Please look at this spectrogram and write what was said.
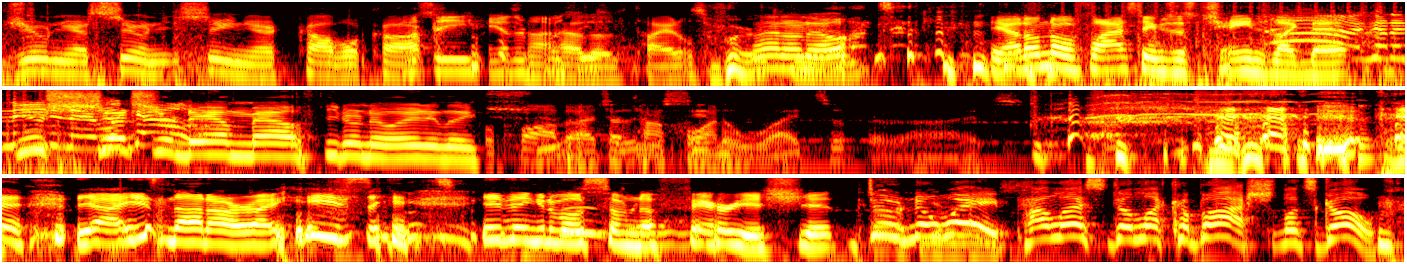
Junior, soon, Senior Cobblecock. Pussy. The That's other not how those titles work. I don't yeah. know. Yeah, I don't know if last names just changed like Ah, that. got a name you shut your out. damn mouth. You don't know anything. That's a tough one. whites of their eyes. Yeah, he's not alright. He's, he's thinking about some nefarious shit. Dude, no way. Palace de la Caboche. Let's go.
